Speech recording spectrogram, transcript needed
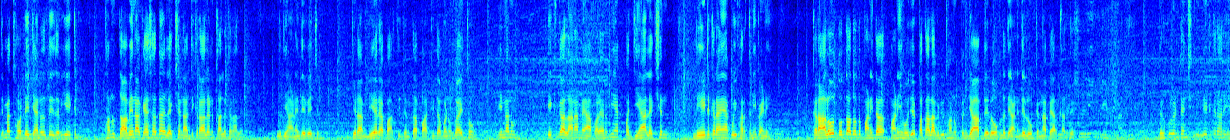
ਤੇ ਮੈਂ ਤੁਹਾਡੇ ਚੈਨਲ ਦੇ ਜ਼ਰੀਏ ਇੱਕ ਤੁਹਾਨੂੰ ਦਾਅਵੇ ਨਾਲ ਕਹਿ ਸਕਦਾ ਇਲੈਕਸ਼ਨ ਅੱਜ ਕਰਾ ਲੈਣ ਕੱਲ ਕਰਾ ਲੈਣ। ਲੁਧਿਆਣੇ ਦੇ ਵਿੱਚ ਜਿਹੜਾ ਮੇਅਰ ਹੈ, ਭਾਰਤੀ ਜਨਤਾ ਪਾਰਟੀ ਦਾ ਬਣੂਗਾ ਇੱਥੋਂ। ਇਹਨਾਂ ਨੂੰ ਇੱਕ ਗੱਲ ਆਣਾ ਮੈਂ ਆਪ ਵਾਲਿਆਂ ਨੂੰ ਵੀ ਇਹ ਭੱਜਿਆ ਇਲੈਕਸ਼ਨ ਲੇਟ ਕਰਾਇਆ ਕੋਈ ਫ਼ਰਕ ਨਹੀਂ ਪੈਣੇ। ਕਰਾ ਲਓ ਦੁੱਧ ਦਾ ਦੁੱਧ ਪਾਣੀ ਦਾ ਪਾਣੀ ਹੋ ਜੇ ਪਤਾ ਲੱਗ ਜੂ ਤੁਹਾਨੂੰ ਪੰਜਾਬ ਦੇ ਲੋਕ ਲੁਧਿਆਣੇ ਦੇ ਲੋਕ ਕਿੰਨਾ ਪਿਆਰ ਕਰਦੇ। ਬਿਲਕੁਲ ਇੰਟੈਂਸ਼ਨਲੀ ਲੇਟ ਕਰਾ ਰਹੇ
